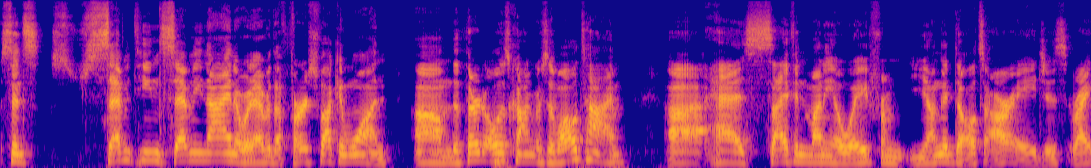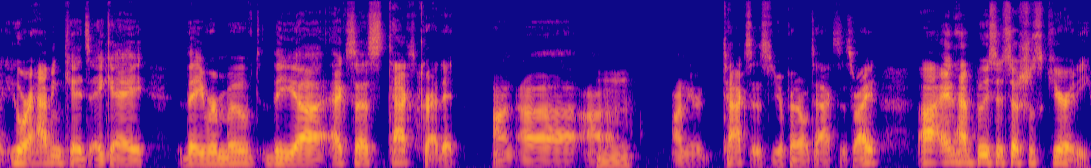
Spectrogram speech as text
since 1779 or whatever, the first fucking one, um, the third oldest Congress of all time, uh, has siphoned money away from young adults our ages, right, who are having kids, aka they removed the uh, excess tax credit on uh on, Mm. on your taxes, your federal taxes, right? Uh, and have boosted Social Security.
